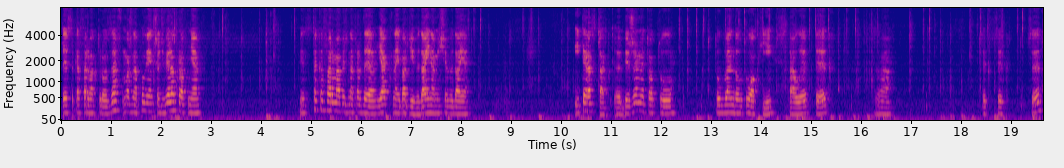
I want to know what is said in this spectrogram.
To jest taka farma, którą można powiększać wielokrotnie. Więc taka farma będzie naprawdę jak najbardziej wydajna mi się wydaje. I teraz tak, e, bierzemy to tu. Tu będą tłoki stały, pyk. Dwa. Cyk, cyk, cyk.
